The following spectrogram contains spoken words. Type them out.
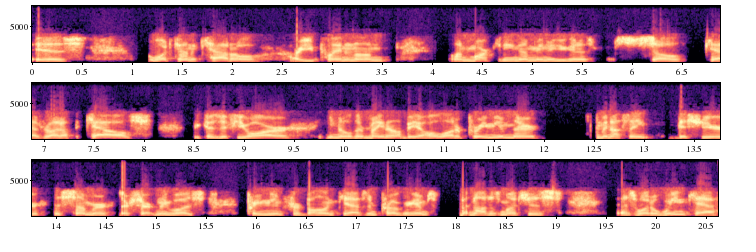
is what kind of cattle are you planning on on marketing? I mean, are you going to sell calves right off the cows? Because if you are, you know, there may not be a whole lot of premium there. I mean, I think this year, this summer, there certainly was premium for bawling calves and programs, but not as much as as what a wean calf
